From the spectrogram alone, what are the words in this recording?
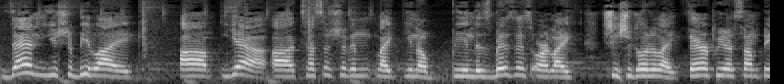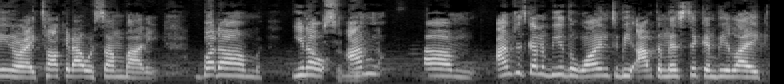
then you should be like um yeah, uh Tessa shouldn't like, you know, be in this business or like she should go to like therapy or something or like talk it out with somebody. But um you know, Absolutely. I'm um I'm just gonna be the one to be optimistic and be like,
